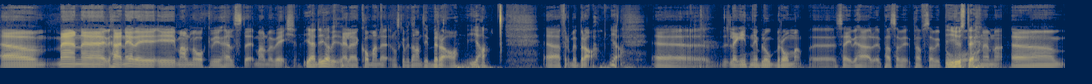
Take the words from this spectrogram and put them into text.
Ehm, men eh, här nere i, i Malmö åker vi ju helst eh, Malmö Aviation. ja det gör vi ju. Eller kommande, de ska byta namn till Bra. Ja, eh, för de är bra. ja. Uh, lägg inte ner Bro- Bromma, eh, säger vi här. Passar vi, passar vi på Just det. att nämna. Ehm,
